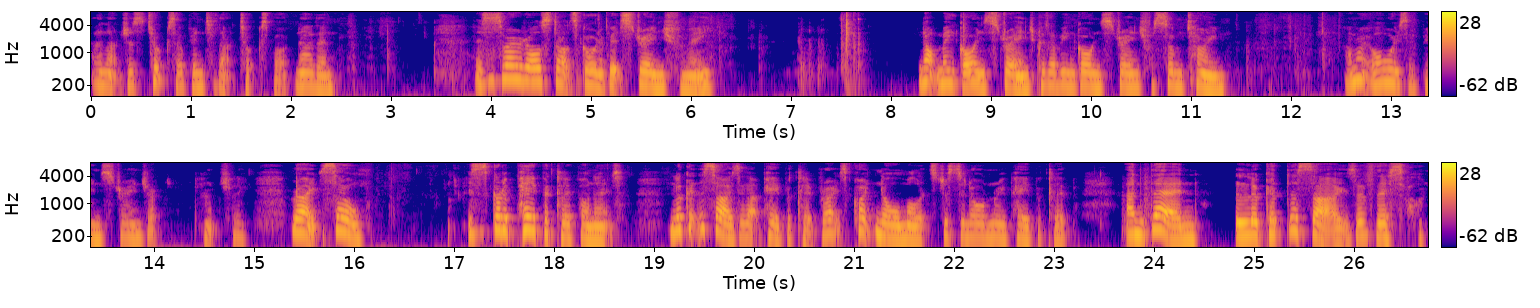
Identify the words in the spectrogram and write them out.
and that just tucks up into that tuck spot. Now then, this is where it all starts going a bit strange for me. Not me going strange because I've been going strange for some time. I might always have been strange actually. Right, so this has got a paper clip on it Look at the size of that paper clip, right? It's quite normal. It's just an ordinary paper clip. And then look at the size of this one.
